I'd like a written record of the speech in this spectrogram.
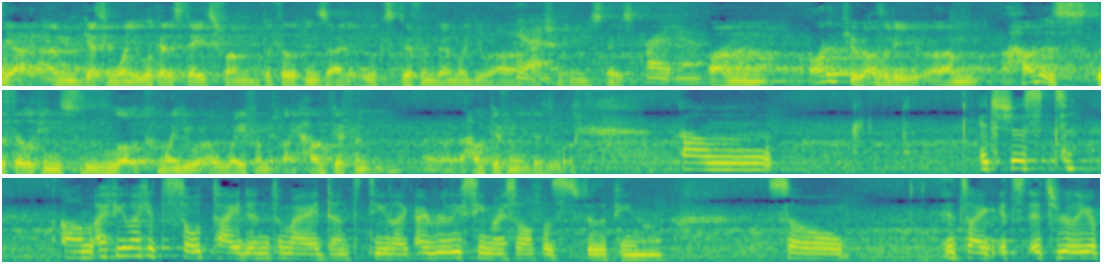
yeah, I'm guessing when you look at the states from the Philippine side, it looks different than when you are Yeah. actually in the states. right yeah Um, out of curiosity, um, how does the Philippines look when you are away from it? Like how different? Uh, how differently does it look? Um, it's just um, i feel like it's so tied into my identity. Like i really see myself as filipino. So it's like it's it's really a,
